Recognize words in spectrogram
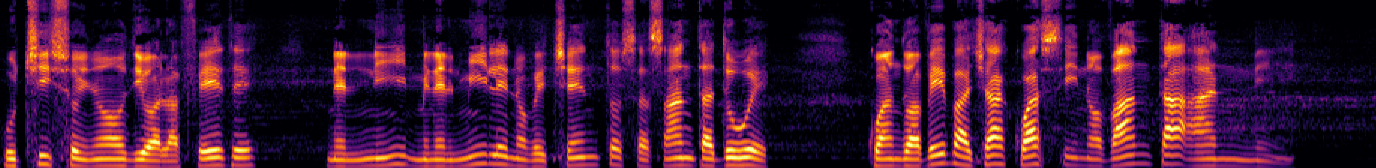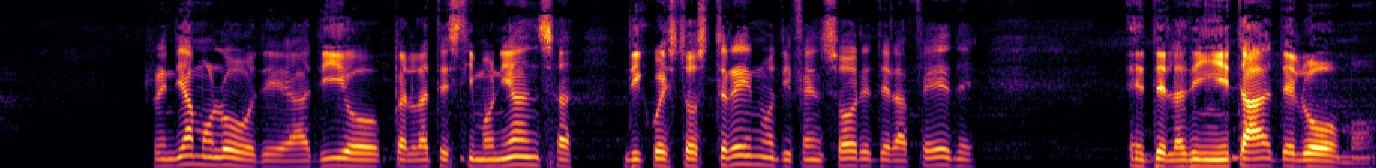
ucciso in odio alla fede nel, nel 1962, quando aveva già quasi 90 anni. Rendiamo lode a Dio per la testimonianza di questo strenuo difensore della fede e della dignità dell'uomo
